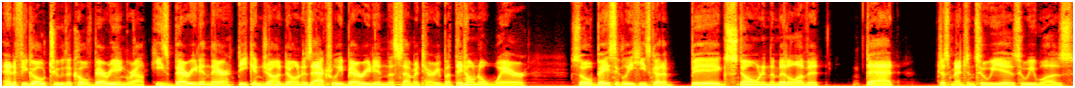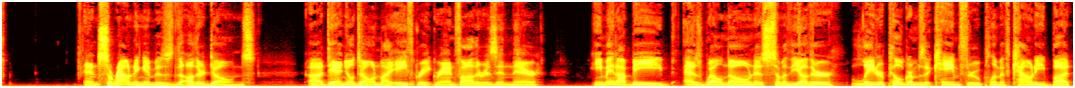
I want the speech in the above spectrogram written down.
And if you go to the Cove burying ground, he's buried in there. Deacon John Doane is actually buried in the cemetery, but they don't know where. So basically, he's got a big stone in the middle of it that just mentions who he is, who he was. And surrounding him is the other Doanes. Uh, Daniel Doane, my eighth great grandfather, is in there. He may not be as well known as some of the other later pilgrims that came through Plymouth County, but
